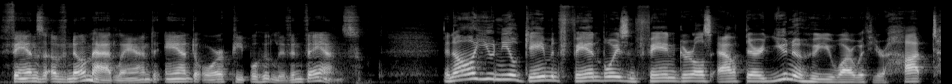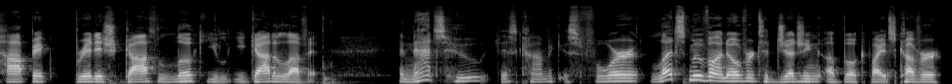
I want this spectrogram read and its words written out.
fans of Nomadland and or people who live in vans. And all you Neil Gaiman fanboys and fangirls out there, you know who you are with your hot topic British goth look. You you gotta love it. And that's who this comic is for. Let's move on over to judging a book by its cover.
